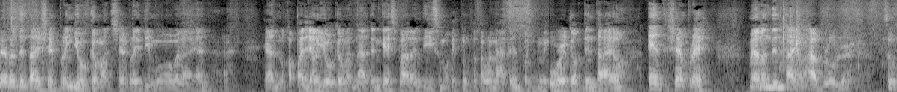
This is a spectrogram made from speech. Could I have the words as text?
meron din tayo syempre yung yoga mat. Syempre hindi mo mawala yan. Yan, makapal yung yoga mat natin guys para hindi sumakit yung katawan natin pag workout din tayo. And syempre, meron din tayong ab roller. So,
